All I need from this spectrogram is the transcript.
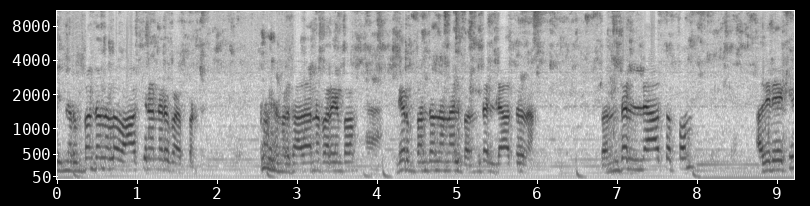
ഈ നിർബന്ധം എന്നുള്ള വാക്കിന് തന്നെ ഒരു കുഴപ്പമുണ്ട്. നമ്മൾ സാധാരണ പറയുമ്പോൾ നിർബന്ധം എന്ന് പറഞ്ഞാൽ ബന്ധമില്ലാത്തതാണ്. ബന്ധമില്ലാത്തപ്പം അതിലേക്ക്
